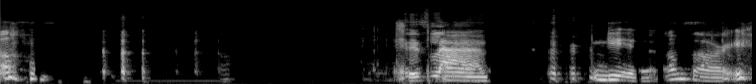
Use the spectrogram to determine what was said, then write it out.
um, It's live. yeah, I'm sorry.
